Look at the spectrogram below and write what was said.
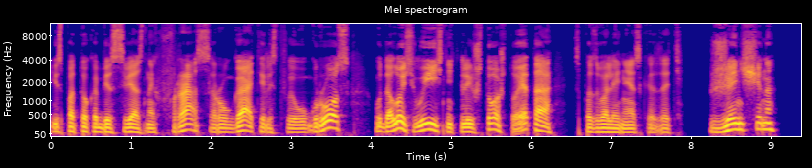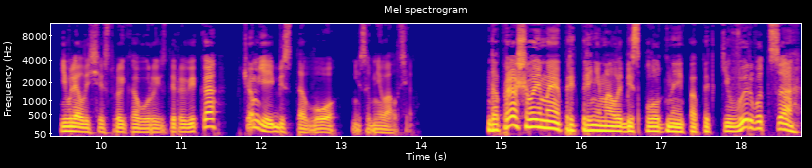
Из потока бессвязных фраз, ругательств и угроз удалось выяснить лишь то, что это, с позволения сказать, женщина являлась сестрой Кавура и здоровяка, в чем я и без того не сомневался. Допрашиваемая предпринимала бесплодные попытки вырваться,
